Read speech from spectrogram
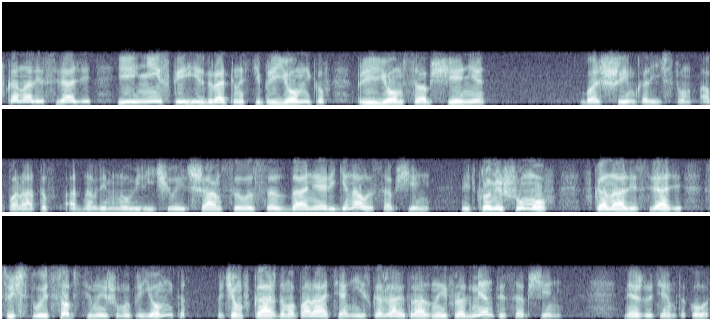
в канале связи и низкой избирательности приемников прием сообщения большим количеством аппаратов одновременно увеличивает шансы воссоздания оригинала сообщения. Ведь кроме шумов в канале связи существуют собственные шумы приемника, причем в каждом аппарате они искажают разные фрагменты сообщения. Между тем, такого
